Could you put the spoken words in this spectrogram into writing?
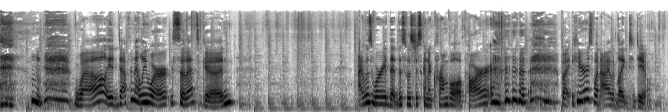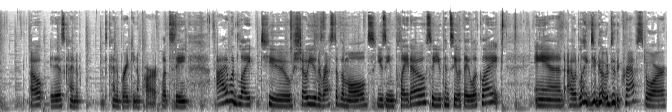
well, it definitely works, so that's good. I was worried that this was just going to crumble apart, but here's what I would like to do. Oh, it is kind of it's kind of breaking apart. Let's see. I would like to show you the rest of the molds using Play-Doh so you can see what they look like. And I would like to go to the craft store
